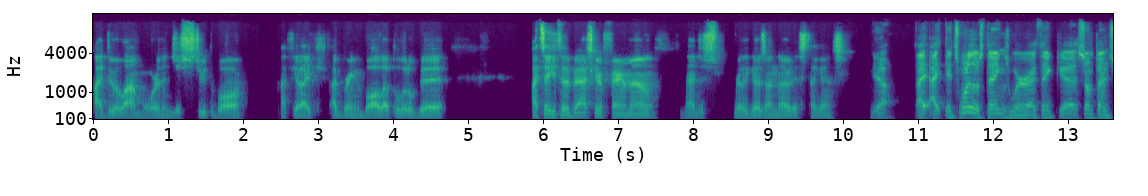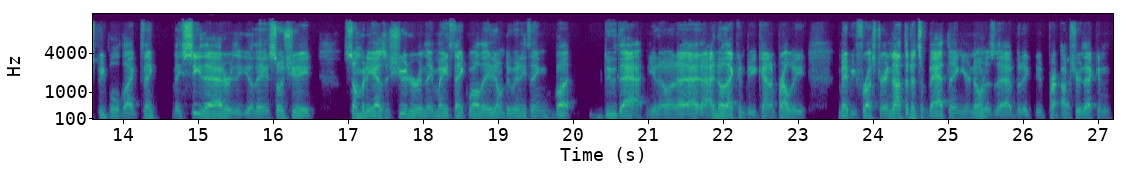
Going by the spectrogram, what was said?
I do a lot more than just shoot the ball. I feel like I bring the ball up a little bit. I take it to the basket a fair amount. That just really goes unnoticed, I guess. Yeah. I, I it's one of those things where I think uh, sometimes people like think they see that or that, you know they associate somebody as a shooter and they may think well they don't do anything but do that you know and I, I know that can be kind of probably maybe frustrating. Not that it's a bad thing you're known as that, but it, it, I'm sure that can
